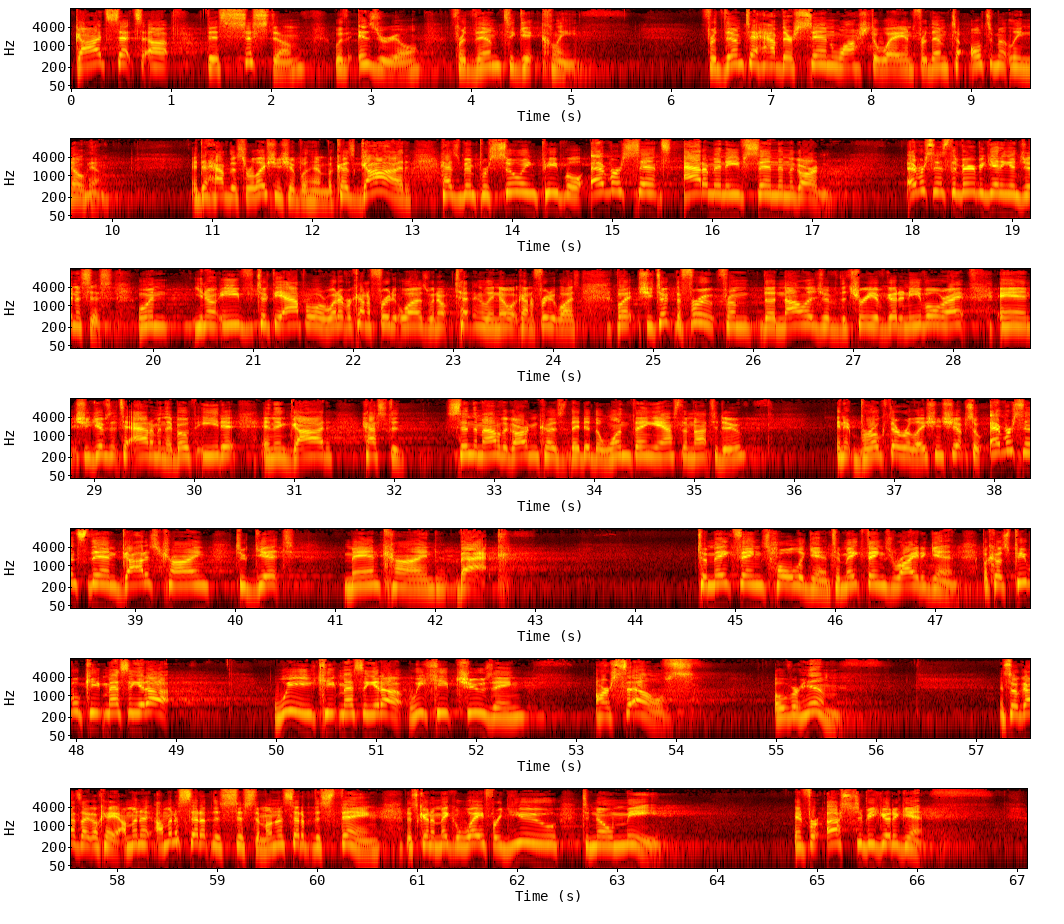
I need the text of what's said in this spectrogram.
God sets up this system with Israel for them to get clean, for them to have their sin washed away, and for them to ultimately know Him and to have this relationship with Him. Because God has been pursuing people ever since Adam and Eve sinned in the garden. Ever since the very beginning in Genesis, when, you know, Eve took the apple or whatever kind of fruit it was, we don't technically know what kind of fruit it was, but she took the fruit from the knowledge of the tree of good and evil, right? And she gives it to Adam and they both eat it. And then God has to send them out of the garden because they did the one thing he asked them not to do. And it broke their relationship. So ever since then, God is trying to get mankind back to make things whole again, to make things right again, because people keep messing it up. We keep messing it up. We keep choosing ourselves over Him. And so God's like, okay, I'm gonna, I'm gonna set up this system. I'm gonna set up this thing that's gonna make a way for you to know me and for us to be good again.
